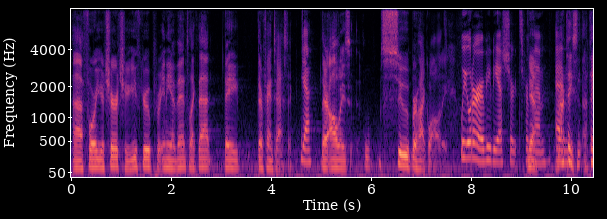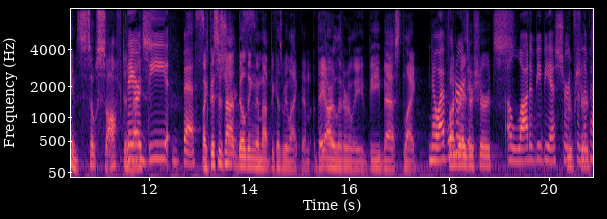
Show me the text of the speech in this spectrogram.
uh, for your church or youth group or any event like that, they they're fantastic. Yeah. They're always super high quality. We order our VBS shirts from Yeah, them. aren't And they? Aren't they so soft and they nice? are the best. like this is not building them up because we like them. They are literally the best like No, I've fundraiser ordered shirts. a lot of VBS shirts in the shirts, yeah.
